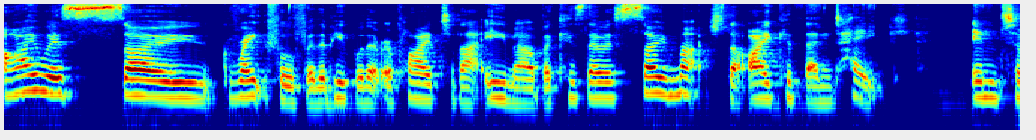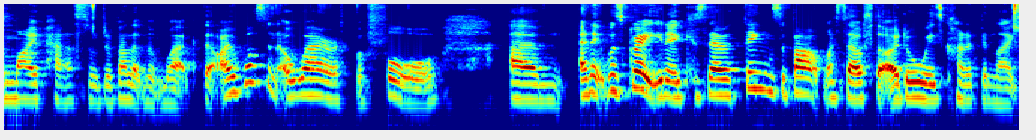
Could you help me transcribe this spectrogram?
I was so grateful for the people that replied to that email because there was so much that I could then take into my personal development work that I wasn't aware of before. Um, and it was great, you know, because there were things about myself that I'd always kind of been like,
